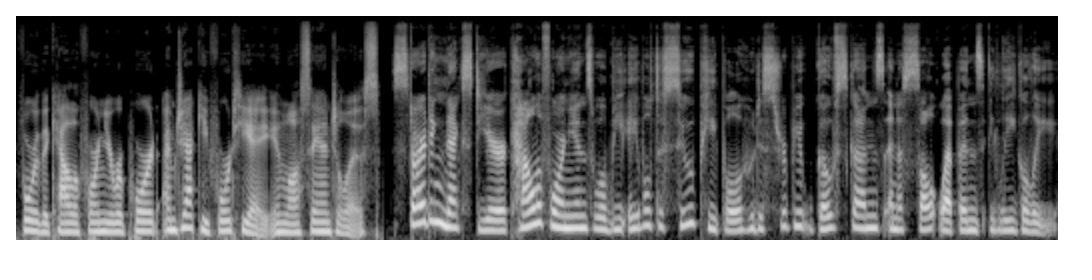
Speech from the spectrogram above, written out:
For the California Report, I'm Jackie Fortier in Los Angeles. Starting next year, Californians will be able to sue people who distribute ghost guns and assault weapons illegally.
